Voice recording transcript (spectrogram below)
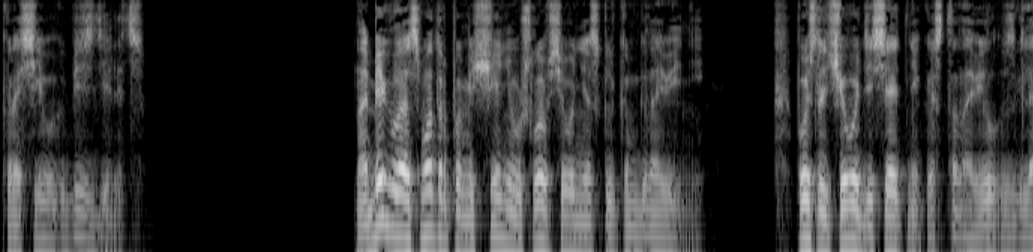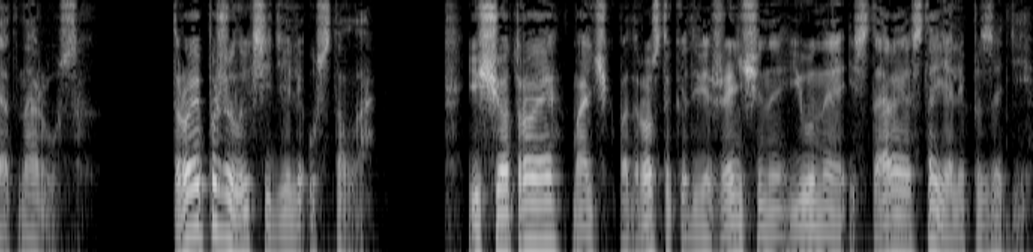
красивых безделец. На беглый осмотр помещения ушло всего несколько мгновений, после чего десятник остановил взгляд на русах. Трое пожилых сидели у стола. Еще трое, мальчик-подросток и две женщины, юная и старая, стояли позади.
